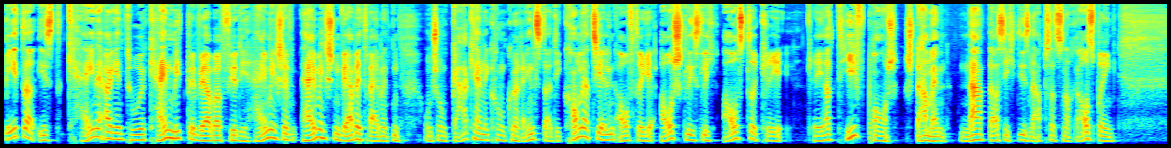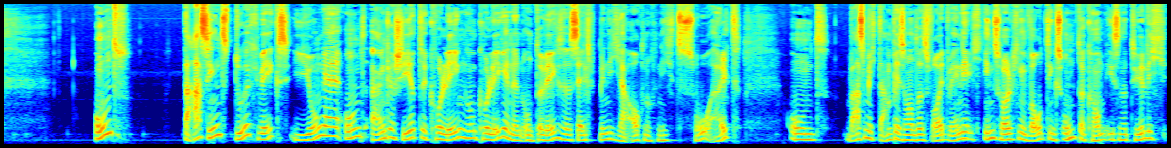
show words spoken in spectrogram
Beta ist keine Agentur, kein Mitbewerber für die heimische, heimischen Werbetreibenden und schon gar keine Konkurrenz, da die kommerziellen Aufträge ausschließlich aus der Kre Kreativbranche stammen. Na, dass ich diesen Absatz noch rausbringe. Und da sind durchwegs junge und engagierte Kollegen und Kolleginnen unterwegs. Also selbst bin ich ja auch noch nicht so alt. Und was mich dann besonders freut, wenn ich in solchen Votings unterkomme, ist natürlich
